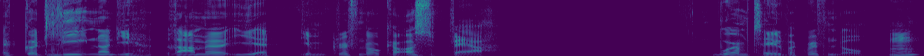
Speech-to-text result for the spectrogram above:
jeg kan godt lide, når de rammer i, at jamen, Gryffindor kan også være... Wormtail var Gryffindor. Mm.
